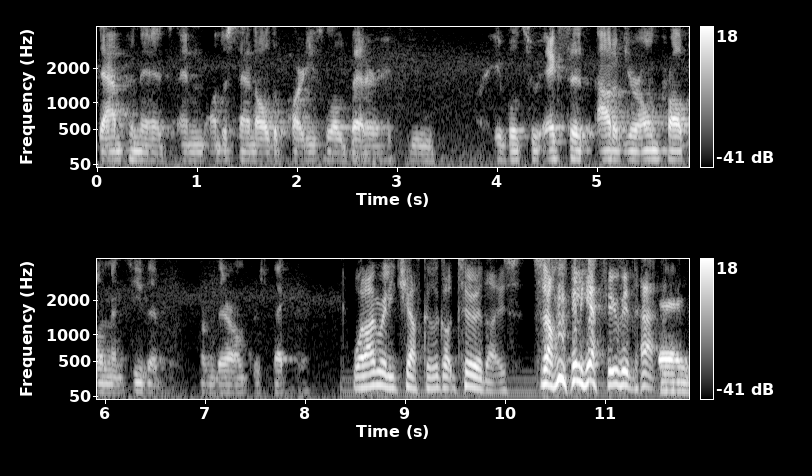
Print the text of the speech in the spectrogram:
dampen it and understand all the parties a little better if you are able to exit out of your own problem and see them from their own perspective. Well, I'm really chuffed because I've got two of those, so I'm really happy with that. Hey.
